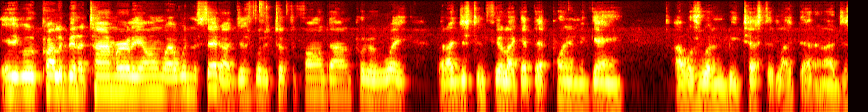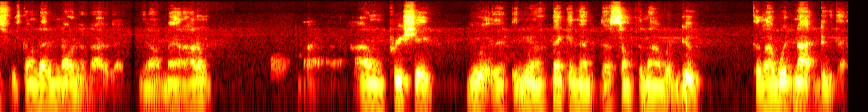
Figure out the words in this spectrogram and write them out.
It would probably been a time early on where I wouldn't have said it. I just would have took the phone down and put it away. But I just didn't feel like at that point in the game I was willing to be tested like that, and I just was gonna let him know that I you know man I don't I don't appreciate you you know thinking that that's something I would do because I would not do that.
